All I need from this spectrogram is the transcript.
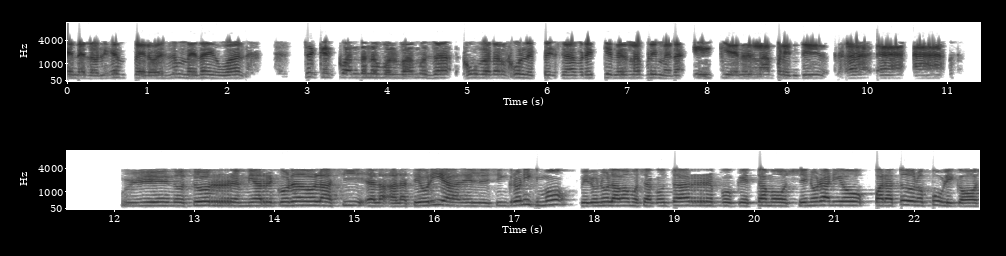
en el origen, pero eso me da igual. Sé que cuando nos volvamos a jugar al julepe sabré quién es la primera y quién es la aprendida. Ah, ah, ah. Muy bien, doctor. Me ha recordado la, a, la, a la teoría del sincronismo, pero no la vamos a contar porque estamos en horario para todos los públicos.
